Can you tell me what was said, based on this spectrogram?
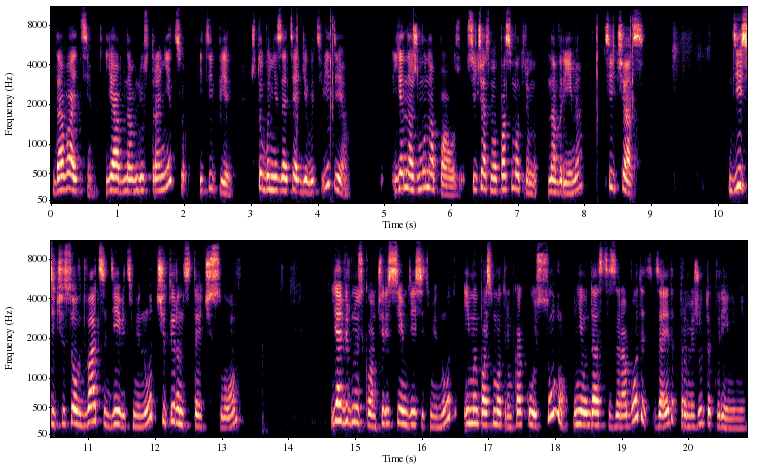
Давайте я обновлю страницу и теперь, чтобы не затягивать видео, я нажму на паузу. Сейчас мы посмотрим на время. Сейчас 10 часов 29 минут, 14 число. Я вернусь к вам через 7-10 минут, и мы посмотрим, какую сумму мне удастся заработать за этот промежуток времени.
